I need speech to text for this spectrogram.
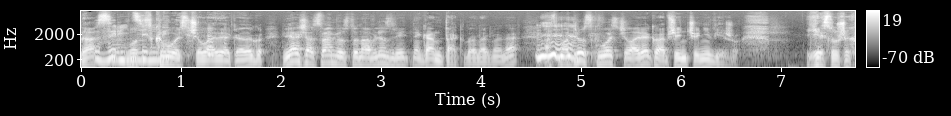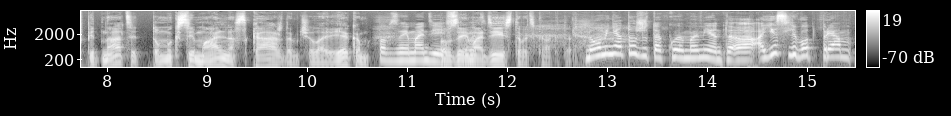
Да? Вот сквозь человека. Я, такой, я сейчас с вами установлю зрительный контакт. Вот такой, да? А смотрю сквозь человека, вообще ничего не вижу. Если уж их 15, то максимально с каждым человеком Повзаимодействовать. повзаимодействовать как-то. Но у меня тоже такой момент. А а если вот прям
